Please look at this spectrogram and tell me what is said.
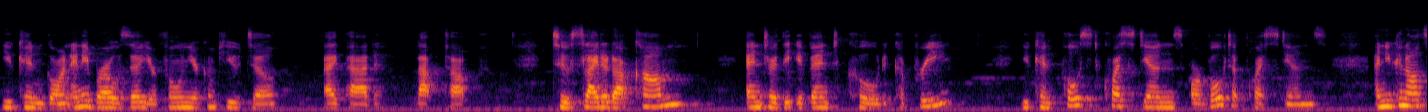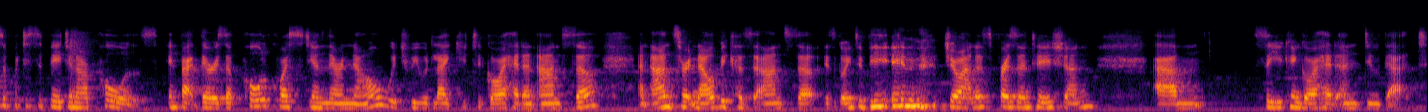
You can go on any browser, your phone, your computer, iPad, laptop, to slido.com, enter the event code Capri. You can post questions or vote up questions, and you can also participate in our polls. In fact, there is a poll question there now, which we would like you to go ahead and answer, and answer it now because the answer is going to be in Joanna's presentation. Um, so you can go ahead and do that.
